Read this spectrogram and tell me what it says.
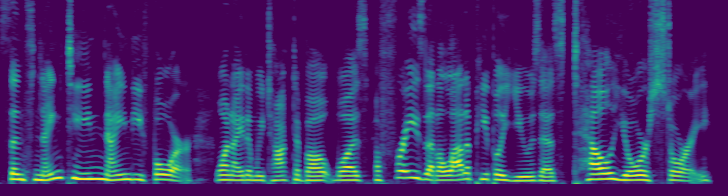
since 1994. One item we talked about was a phrase that a lot of people use as tell your story.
